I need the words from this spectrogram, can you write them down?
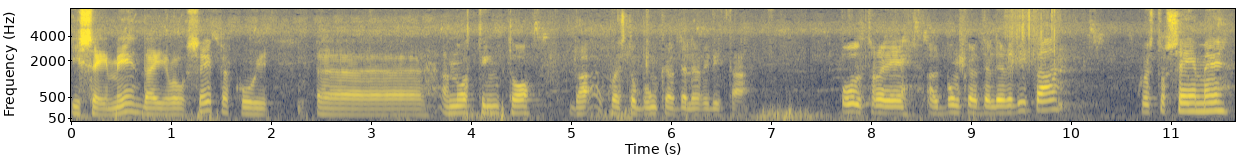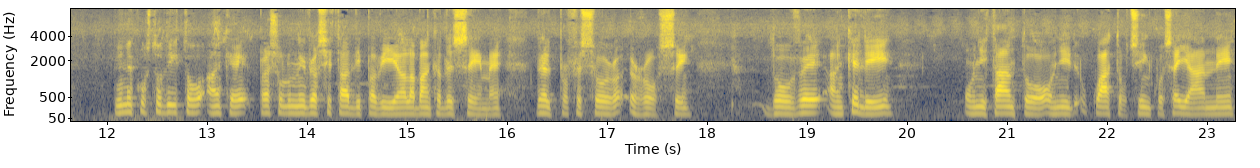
i semi dai rossi, per cui eh, hanno attinto da questo bunker dell'eredità. Oltre al bunker dell'eredità, questo seme viene custodito anche presso l'Università di Pavia, la banca del seme del professor Rossi, dove anche lì ogni tanto, ogni 4, 5, 6 anni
